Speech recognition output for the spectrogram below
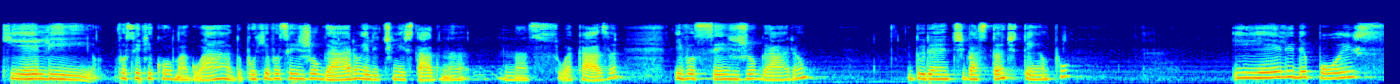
que ele, você ficou magoado porque vocês jogaram, ele tinha estado na, na sua casa e vocês jogaram durante bastante tempo e ele depois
